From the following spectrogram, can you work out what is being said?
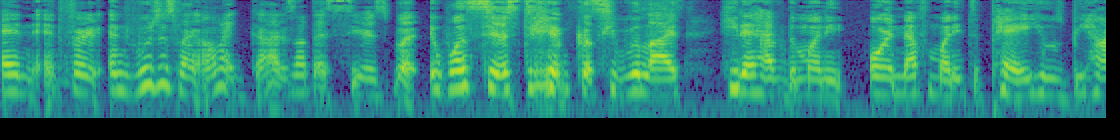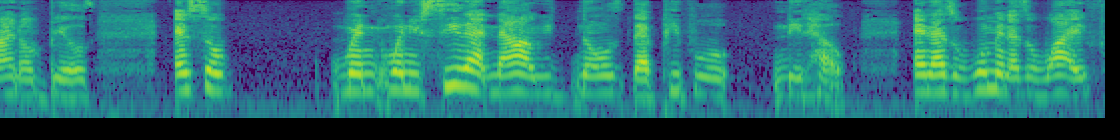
and, and for, and we're just like, oh my God, it's not that serious. But it was serious to him because he realized he didn't have the money or enough money to pay. He was behind on bills. And so when, when you see that now, you know that people need help. And as a woman as a wife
